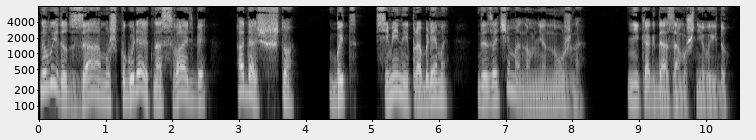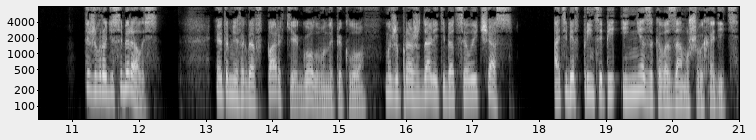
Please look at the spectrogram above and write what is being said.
Ну, выйдут замуж, погуляют на свадьбе. А дальше что? Быт, семейные проблемы. Да зачем оно мне нужно? Никогда замуж не выйду». «Ты же вроде собиралась». Это мне тогда в парке голову напекло. Мы же прождали тебя целый час. А тебе, в принципе, и не за кого замуж выходить,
